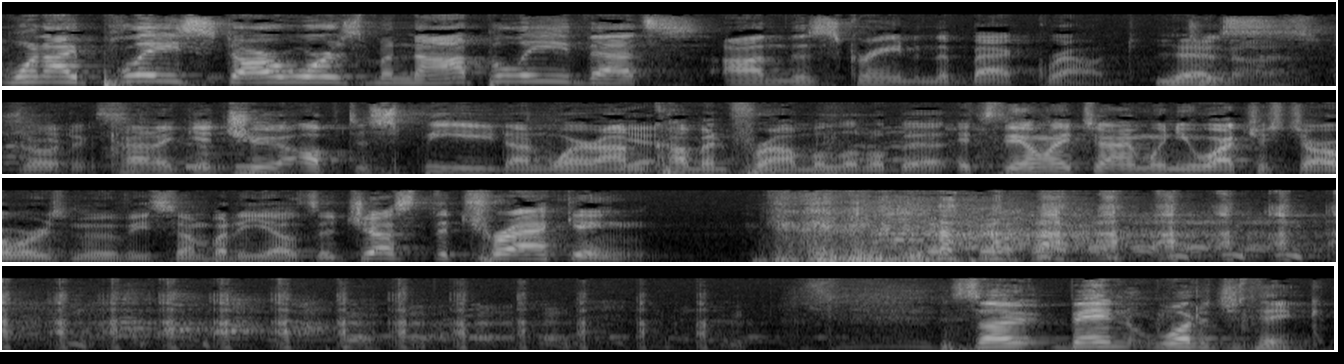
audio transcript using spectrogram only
when I play Star Wars Monopoly, that's on the screen in the background. Yeah, just nice. so to kind of get you up to speed on where I'm Yeah. coming from a little bit. It's the only time when you watch a Star Wars movie, somebody yells, "Adjust the tracking." So Ben, what did you think?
